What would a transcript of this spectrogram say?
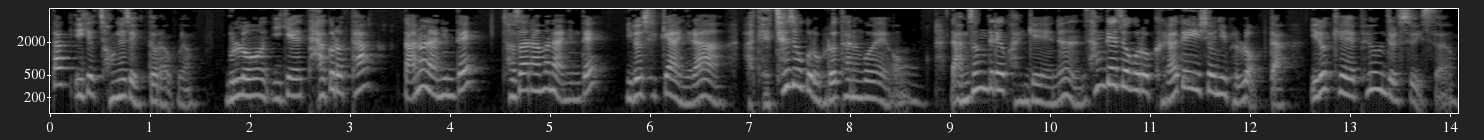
딱 이게 정해져 있더라고요. 물론 이게 다 그렇다? 나는 아닌데? 저 사람은 아닌데? 이러실 게 아니라 아, 대체적으로 그렇다는 거예요. 남성들의 관계에는 상대적으로 그라데이션이 별로 없다. 이렇게 표현될 수 있어요.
